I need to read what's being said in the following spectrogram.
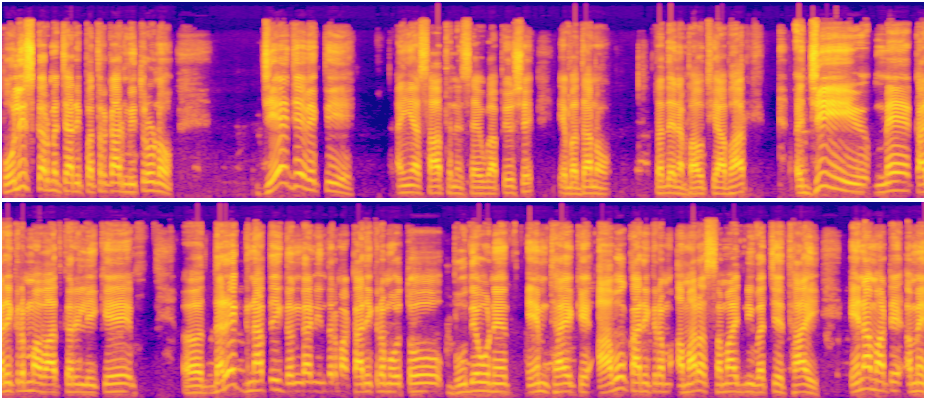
પોલીસ કર્મચારી પત્રકાર મિત્રોનો, જે જે વ્યક્તિએ અહીંયા સાથ અને સહયોગ આપ્યો છે, એ બધાનો હૃદયના ભાવથી આભાર. જી, મેં કાર્યક્રમમાં વાત કરેલી કે દરેક જ્ઞાતિ ગંગાની અંદરમાં કાર્યક્રમ હોય તો ભૂદેવોને એમ થાય કે આવો કાર્યક્રમ અમારા સમાજની વચ્ચે થાય, એના માટે અમે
